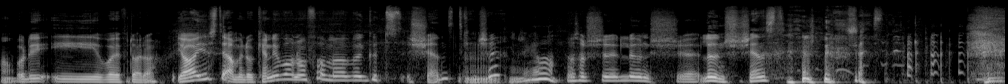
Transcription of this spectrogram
Ja. Och det är, vad är det för dag då? Ja just det, ja, men då kan det vara någon form av gudstjänst kanske? Kanske kan vara. Någon sorts eh, lunch, eh, lunchtjänst.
